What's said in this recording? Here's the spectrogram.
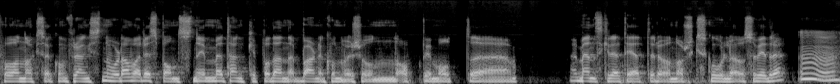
på Noxa-konferansen, hvordan var responsen din med tanke på denne barnekonvensjonen opp imot menneskerettigheter og norsk skole osv.? Mm.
